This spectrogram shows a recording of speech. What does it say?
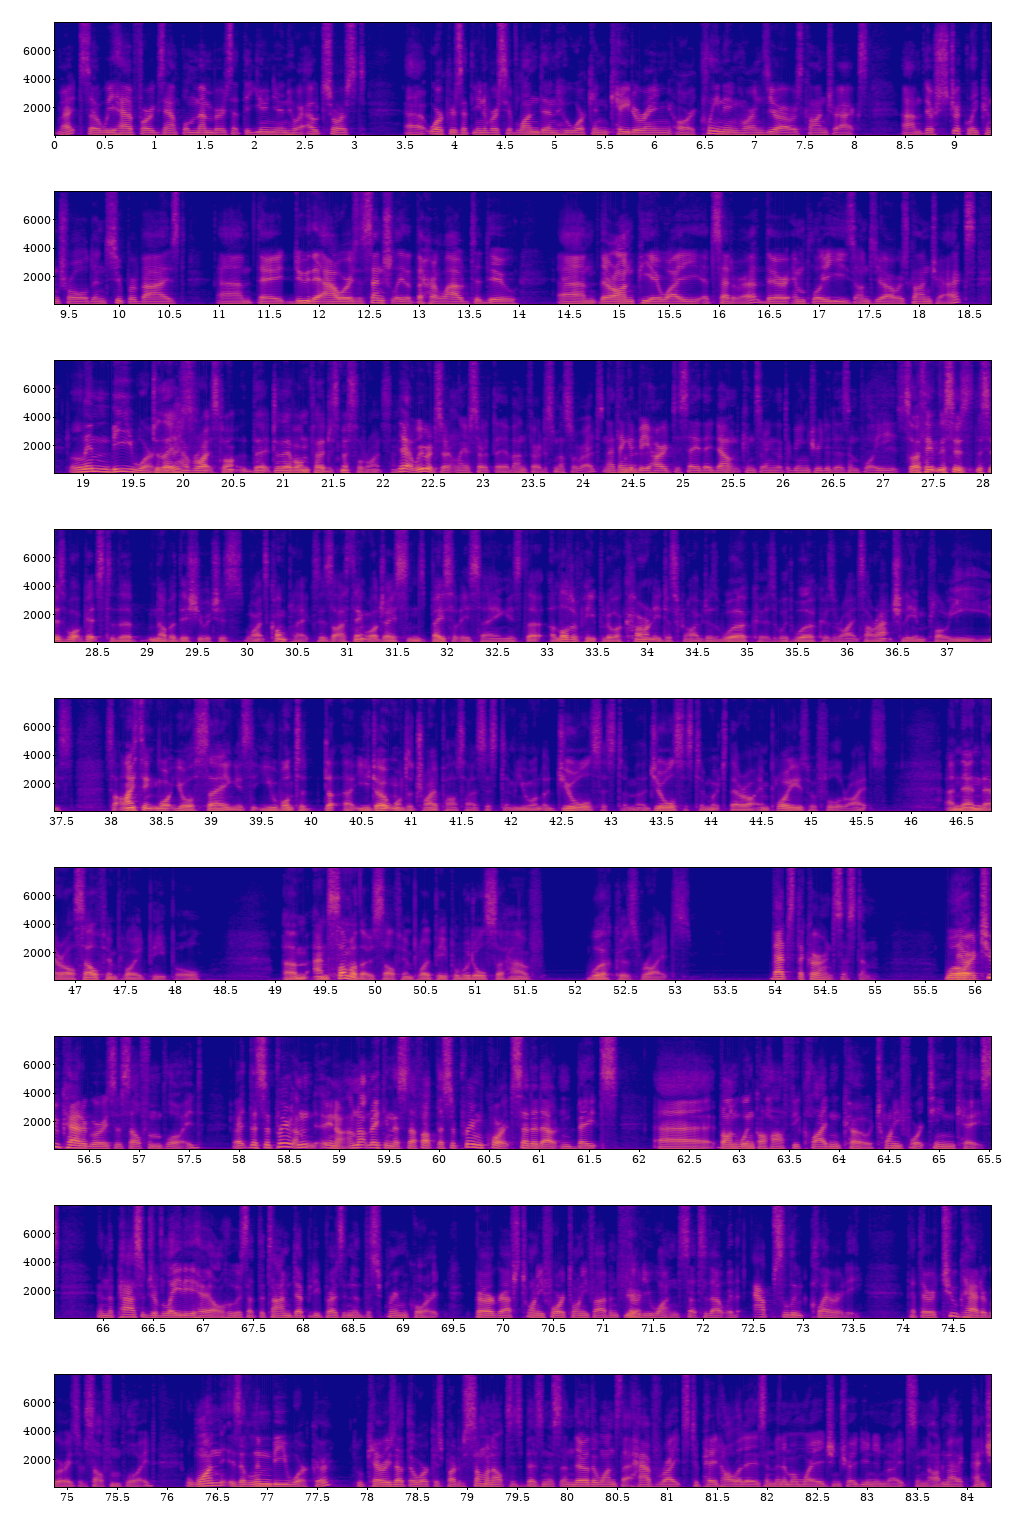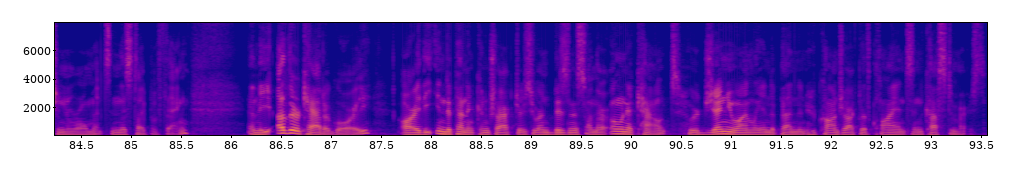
right? So we have, for example, members at the union who are outsourced uh, workers at the University of London who work in catering or cleaning who are on zero hours contracts. Um, they're strictly controlled and supervised Um, they do the hours essentially that they're allowed to do um, they're on PAYE, etc. They're employees on zero hours contracts. Limb B workers. Do they have rights to? Do they have unfair dismissal rights? Then? Yeah, we would certainly assert they have unfair dismissal rights, and I think right. it'd be hard to say they don't, considering that they're being treated as employees. So I think this is this is what gets to the nub of the issue, which is why it's complex. Is I think what Jason's basically saying is that a lot of people who are currently described as workers with workers' rights are actually employees. So I think what you're saying is that you want a uh, you don't want a tripartite system. You want a dual system, a dual system which there are employees with full rights, and then there are self employed people. Um, and some of those self employed people would also have workers' rights. That's the current system. Well, there are two categories of self employed. Right? The Supreme, I'm, you know, I'm not making this stuff up. The Supreme Court set it out in Bates uh, van Winkelhof v. Clyde and Co. 2014 case. In the passage of Lady Hale, who was at the time Deputy President of the Supreme Court, paragraphs 24, 25, and 31 yeah. sets it out with absolute clarity that there are two categories of self employed. One is a limb B worker who carries out their work as part of someone else's business, and they're the ones that have rights to paid holidays and minimum wage and trade union rights and automatic pension enrollments and this type of thing. And the other category are the independent contractors who are in business on their own account, who are genuinely independent, who contract with clients and customers.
